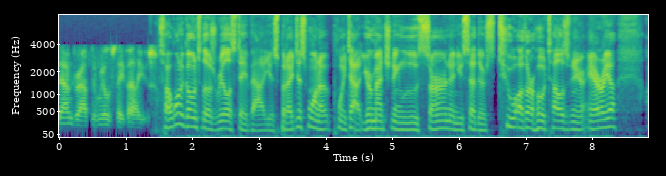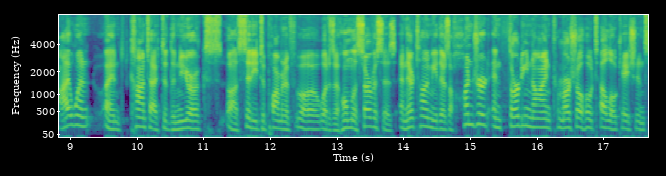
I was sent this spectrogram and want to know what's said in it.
downdraft in real estate values. So I want to go into those real estate values, but I just want to point out you're mentioning Lucerne and you said there's two other hotels in your area. I went and contacted the New York uh, City Department of uh, what is it, Homeless Services, and they're telling me there's 139 commercial hotel locations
